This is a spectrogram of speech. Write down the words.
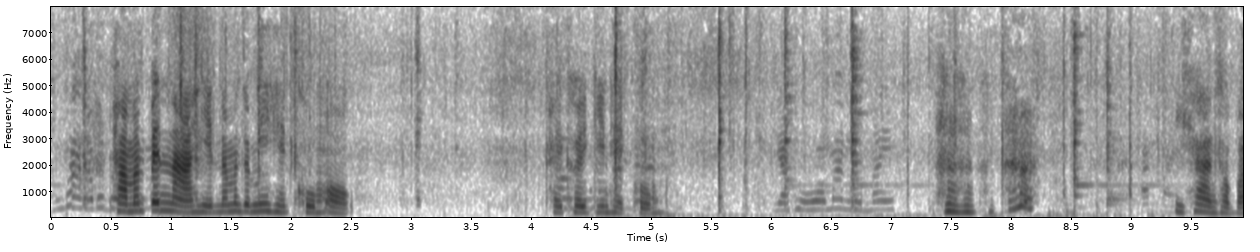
มึงพาเราไปถ้ามันเป็นหนาเห็ดนะมันจะมีเห็ดขมออก ใครเคยกินเห็ดขมอยากรู้ว่ามันหรือไม่พี่ข้านเข้าไป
